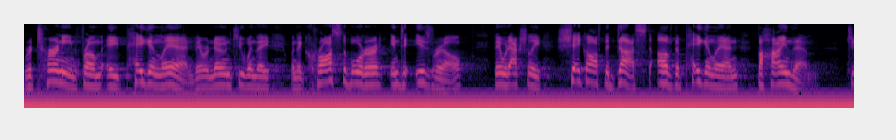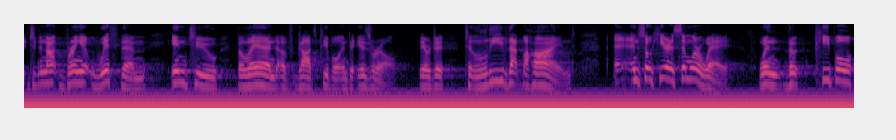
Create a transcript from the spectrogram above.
returning from a pagan land. They were known to when they when they crossed the border into Israel, they would actually shake off the dust of the pagan land behind them, to, to not bring it with them into the land of God's people, into Israel. They were to, to leave that behind. And so, here in a similar way, when the people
